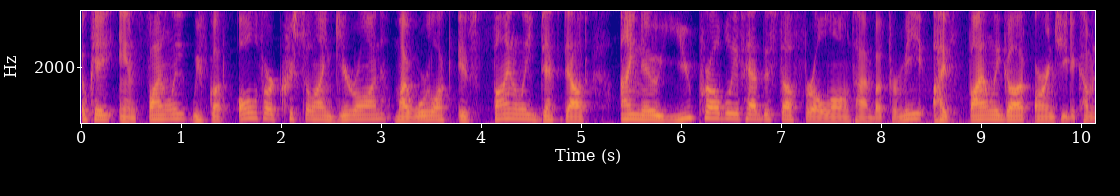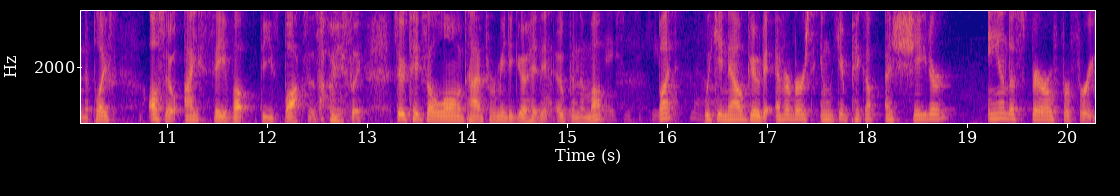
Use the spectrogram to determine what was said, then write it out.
Okay, and finally, we've got all of our crystalline gear on. My warlock is finally decked out. I know you probably have had this stuff for a long time, but for me, I finally got RNG to come into place. Also, I save up these boxes, obviously, so it takes a long time for me to go ahead and open them up. But we can now go to Eververse and we can pick up a shader and a sparrow for free.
